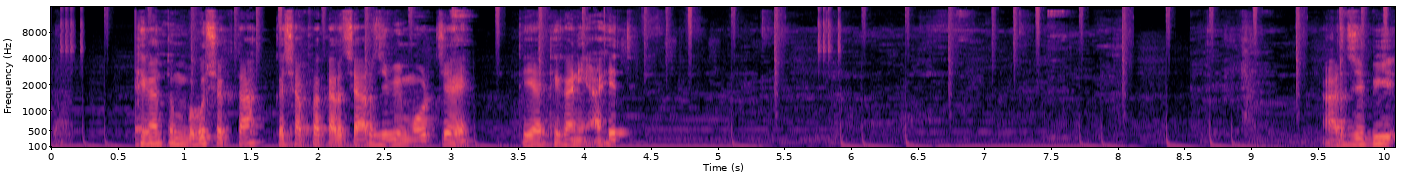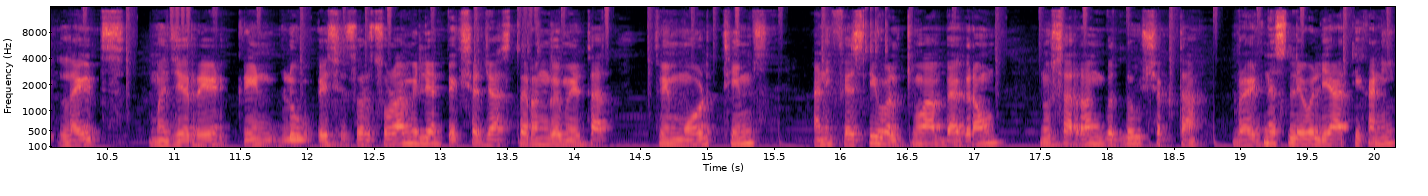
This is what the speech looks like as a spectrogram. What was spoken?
या ठिकाणी तुम्ही बघू शकता कशा प्रकारचे आर जी बी मोड जे आहे ते या ठिकाणी आहेत. आर जी बी लाईट्स म्हणजे रेड ग्रीन ब्लू बेसिसवर सोळा मिलियनपेक्षा जास्त रंग मिळतात. तुम्ही मोड थीम्स आणि फेस्टिवल किंवा बॅकग्राऊंडनुसार रंग बदलू शकता. ब्राईटनेस लेवल या ठिकाणी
